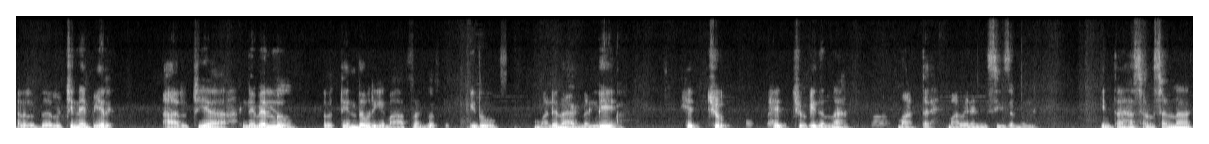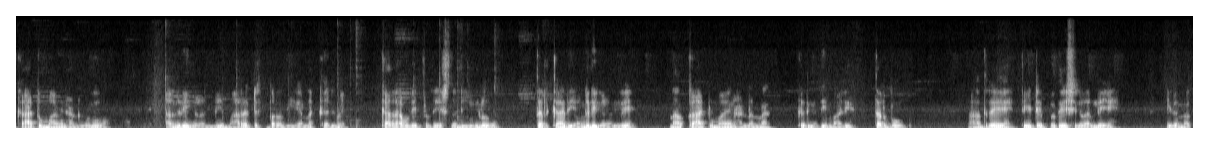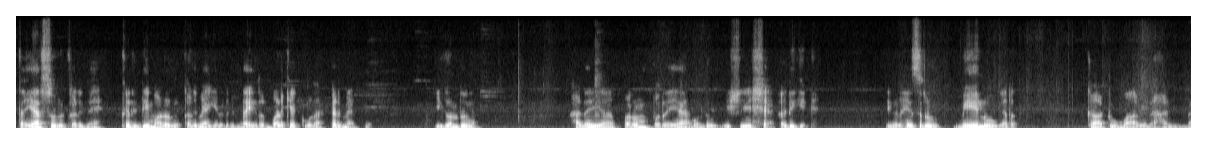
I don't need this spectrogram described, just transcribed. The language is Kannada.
ಅದರದ್ದು ರುಚಿನೇ ಬೇರೆ. ಆ ರುಚಿಯ ಲೆವೆಲ್ಲು ಅದು ತಿಂದವರಿಗೆ ಮಾತ್ರ ಗೊತ್ತು. ಇದು ಮಲೆನಾಡಿನಲ್ಲಿ ಹೆಚ್ಚು ಹೆಚ್ಚು ಇದನ್ನು ಮಾಡ್ತಾರೆ ಮಾವಿನ ಹಣ್ಣಿನ ಸೀಸನ್ನಲ್ಲಿ ಇಂತಹ ಸಣ್ಣ ಸಣ್ಣ ಕಾಟು ಮಾವಿನ ಹಣ್ಣುಗಳು ಅಂಗಡಿಗಳಲ್ಲಿ ಮಾರಾಟಕ್ಕೆ ಬರೋದು ಈಗೆಲ್ಲ ಕಡಿಮೆ. ಕರಾವಳಿ ಪ್ರದೇಶದಲ್ಲಿ ಈಗಲೂ ತರಕಾರಿ ಅಂಗಡಿಗಳಲ್ಲಿ ನಾವು ಕಾಟು ಮಾವಿನ ಹಣ್ಣನ್ನು ಖರೀದಿ ಮಾಡಿ ತರ್ಬೋದು. ಆದರೆ ಪೇಟೆ ಪ್ರದೇಶಗಳಲ್ಲಿ ಇದನ್ನು ತಯಾರಿಸೋರು ಕಡಿಮೆ, ಖರೀದಿ ಮಾಡೋರು ಕಡಿಮೆ ಆಗಿರೋದ್ರಿಂದ ಇದರ ಬಳಕೆ ಕೂಡ ಕಡಿಮೆ ಆಗ್ತದೆ. ಇದೊಂದು ಹಳೆಯ ಪರಂಪರೆಯ ಒಂದು ವಿಶೇಷ ಅಡಿಗೆ. ಇದರ ಹೆಸರು ಮೇಲೋಗರ. ಕಾಟು ಮಾವಿನ ಹಣ್ಣಿನ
